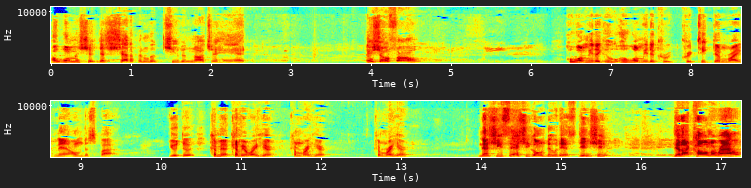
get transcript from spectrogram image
A woman should just shut up and look cute and nod your head. It's your fault. Who want me to who, who want me to cr- critique them right now on the spot? You do it. Come here. Come here. Right here. Come right here. Come right here. Now she said she gonna do this, didn't she? Did I call her out?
